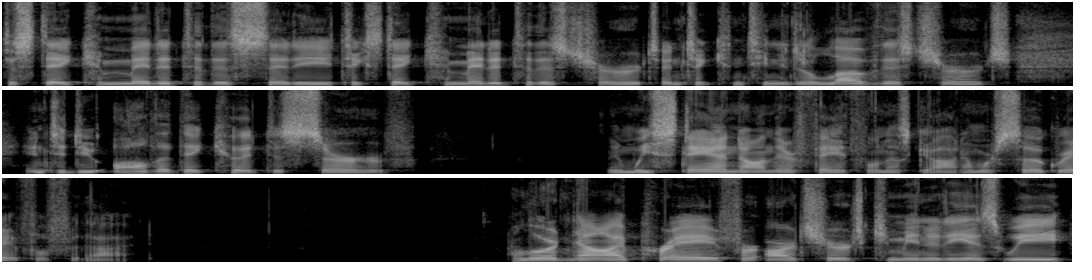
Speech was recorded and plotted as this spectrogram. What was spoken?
to stay committed to this city, to stay committed to this church, and to continue to love this church and to do all that they could to serve. And we stand on their faithfulness, God, and we're so grateful for that. Lord, now I pray for our church community as we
